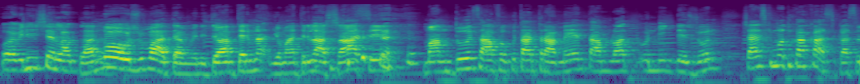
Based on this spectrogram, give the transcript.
O, a venit și el la... La 9 jumate am venit. Eu am terminat, eu m-am trezit la 6, m-am dus, am făcut antrenament, am luat un mic dejun și am zis că mă duc acasă ca să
